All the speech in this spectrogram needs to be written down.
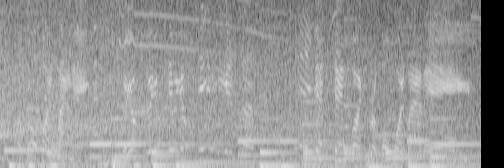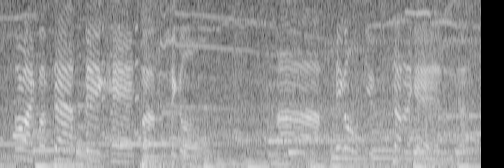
this is a four-point landing. Here we go, here we go, here we go. Here he gets, uh, he gets 10 points for a four-point landing. All right, folks, that's big hand for Piggles. Ah, Piggles, you've done it again.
